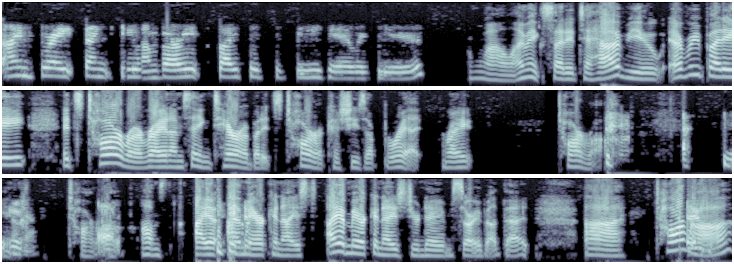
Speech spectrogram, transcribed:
I'm great, thank you. I'm very excited to be here with you. Well, I'm excited to have you. Everybody, it's Tara, right? I'm saying Tara, but it's Tara because she's a Brit, right? Tara. Yeah. Yeah. Tara. Um, I, I Americanized. I Americanized your name. Sorry about that. Uh, Tara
